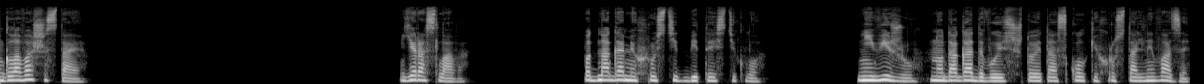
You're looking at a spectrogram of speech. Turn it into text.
Глава шестая. Ярослава. Под ногами хрустит битое стекло. Не вижу, но догадываюсь, что это осколки хрустальной вазы,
